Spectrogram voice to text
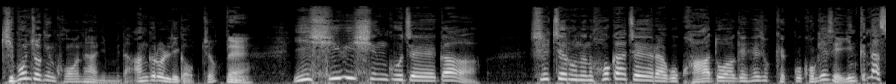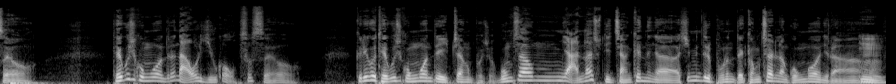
기본적인 권한입니다. 안 그럴 리가 없죠. 네. 이 시위 신고제가 실제로는 허가제라고 과도하게 해석했고 거기에서 얘기는 끝났어요. 대구시 공무원들은 나올 이유가 없었어요. 그리고 대구시 공무원들 입장을 보죠. 몸싸움이 안 날 수도 있지 않겠느냐. 시민들 보는데 경찰이랑 공무원이랑 음.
